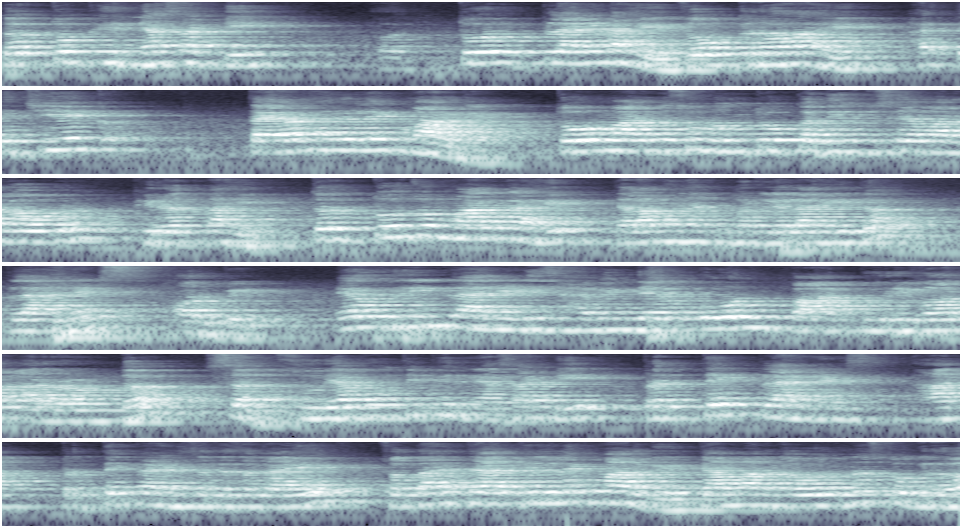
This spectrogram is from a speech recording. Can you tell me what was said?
तर तो फिरण्यासाठी तो प्लॅनेट आहे जो ग्रह आहे त्याची एक तयार झालेला एक मार्ग आहे तो मार्ग सोडून तो कधीच दुसऱ्या मार्गावरून फिरत नाही. तर तो जो मार्ग आहे त्याला म्हणलेला आहे इथं planets orbit every planet is having their own part to revolve around the sun सूर्याभोवती फिरण्यासाठी प्रत्येक प्लॅनेट्स हा प्रत्येक प्लॅनेटचा त्याचा काय आहे? स्वतःने तयार केलेला एक मार्ग आहे. त्या मार्गावरूनच तो ग्रह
